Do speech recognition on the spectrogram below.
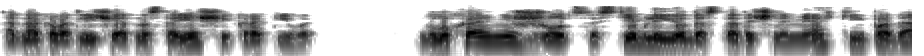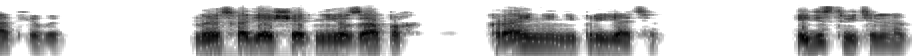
Однако, в отличие от настоящей крапивы, глухая не жжется, стебли ее достаточно мягкие и податливы, но исходящий от нее запах крайне неприятен. И действительно,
